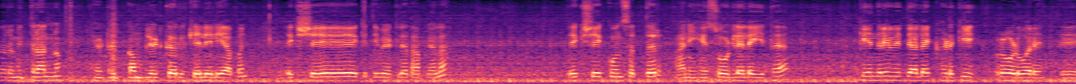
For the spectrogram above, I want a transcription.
तर मित्रांनो ही ट्रिप कंप्लीट कर केलेली आहे आपण. एकशे किती भेटलेत आपल्याला? एकशे एकोणसत्तर आणि हे सोडलेलं आहे इथं. केंद्रीय विद्यालय खडकी रोडवर आहे. ते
